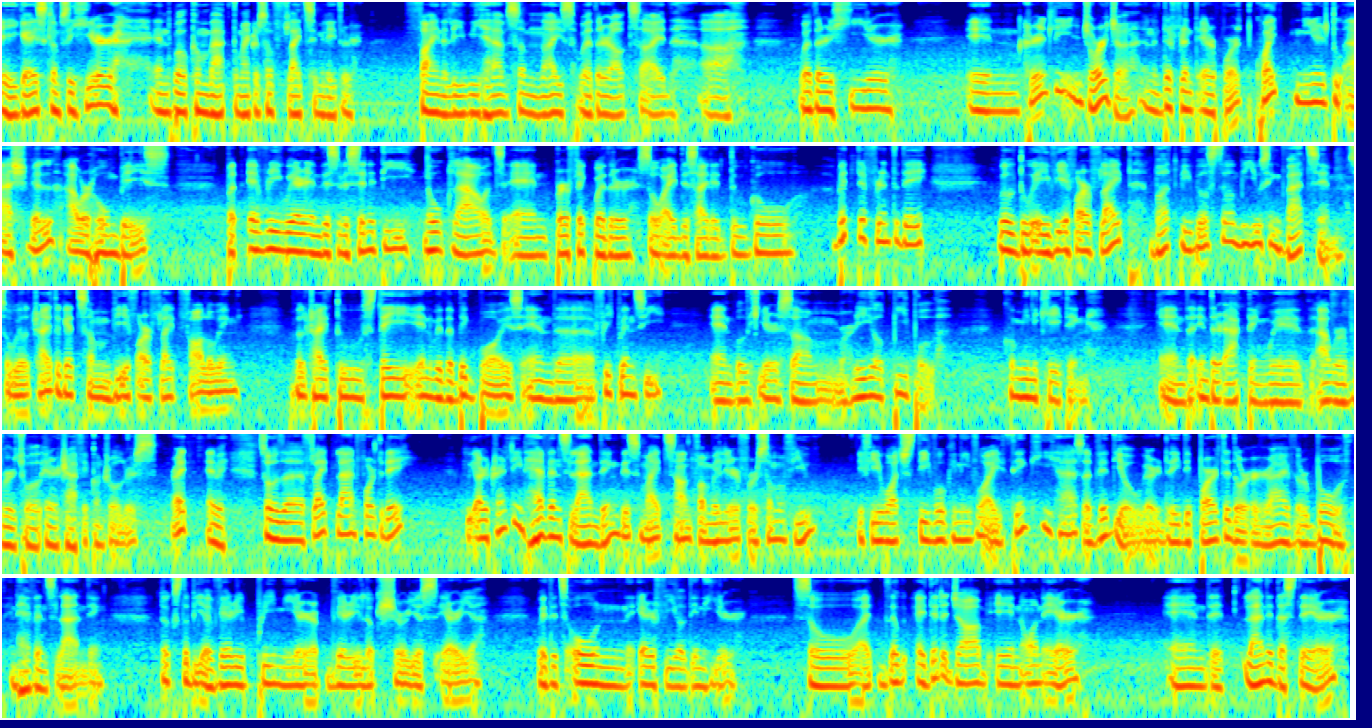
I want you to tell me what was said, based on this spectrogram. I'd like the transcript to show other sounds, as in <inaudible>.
Hey guys, Clumsy here, and welcome back to Microsoft Flight Simulator. Finally, we have some nice weather outside. Uh, weather here in currently in Georgia, in a different airport, quite near to Asheville, our home base. But everywhere in this vicinity, no clouds and perfect weather, so I decided to go a bit different today. We'll do a VFR flight, but we will still be using VATSIM. So we'll try to get some VFR flight following we'll try to stay in with the big boys and the frequency and we'll hear some real people communicating and uh, interacting with our virtual air traffic controllers right? Anyway so the flight plan for today we are currently in heaven's landing. This might sound familiar for some of you. If you watch steve okinivo i think he has a video where they departed or arrived or both in heaven's landing. Looks to be a very premier very luxurious area with its own airfield in here. So I, I did a job in OnAir and it landed us there.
